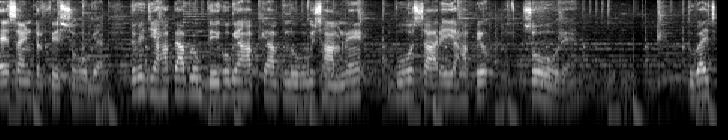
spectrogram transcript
ऐसा इंटरफेस हो गया तो गाइज़ यहाँ पे आप लोग देखोगे, यहाँ पे आप लोगों के सामने बहुत सारे यहाँ पे शो हो रहे हैं। तो गाइज़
